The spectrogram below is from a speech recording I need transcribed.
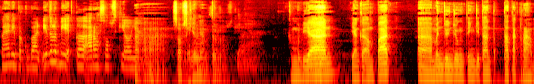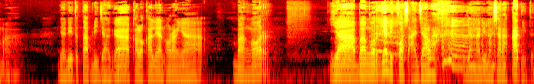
Pokoknya di perkumpulan itu lebih ke arah soft skillnya. Ah, soft skillnya Iya, betul Soft skillnya. Kemudian yang keempat eh, menjunjung tinggi tata, tata krama. Jadi tetap dijaga kalau kalian orangnya bangor ya bangornya di kos aja lah. Jangan di masyarakat gitu.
